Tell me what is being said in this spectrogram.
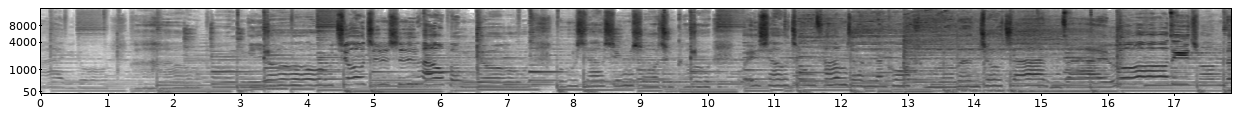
太多。好朋友就只是出口，微笑中藏着难过。我们就站在落地窗的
